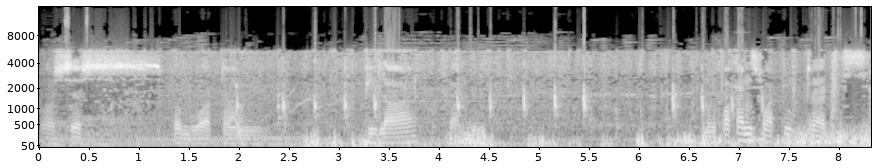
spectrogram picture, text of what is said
proses pembuatan villa bambu merupakan suatu tradisi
